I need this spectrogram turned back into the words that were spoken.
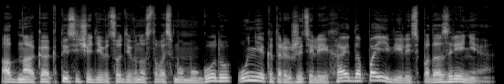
Однако к 1998 году у некоторых жителей Хайда появились подозрения.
